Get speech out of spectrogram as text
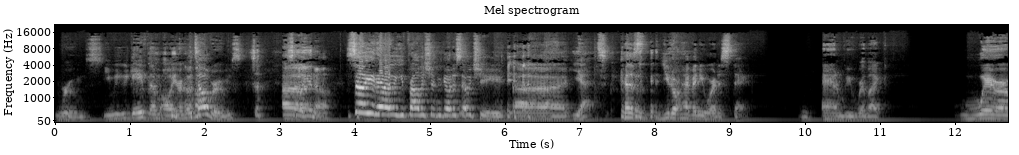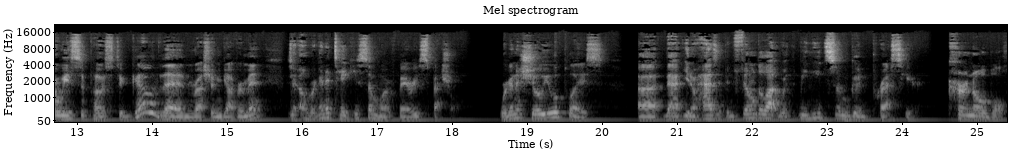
rooms. You, we gave them all your hotel rooms. So, Uh, so you know, So you know, you probably shouldn't go to Sochi uh, yet because you don't have anywhere to stay. And we were like, "Where are we supposed to go then, Russian government?" Said, "Oh, we're gonna take you somewhere very special. We're gonna show you a place uh, that you know hasn't been filmed a lot. With we need some good press here. Chernobyl.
